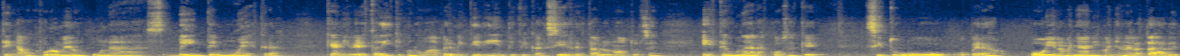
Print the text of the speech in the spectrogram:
tengamos por lo menos unas 20 muestras que a nivel estadístico nos van a permitir identificar si es rentable o no. Entonces, esta es una de las cosas que si tú operas hoy en la mañana y mañana en la tarde,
